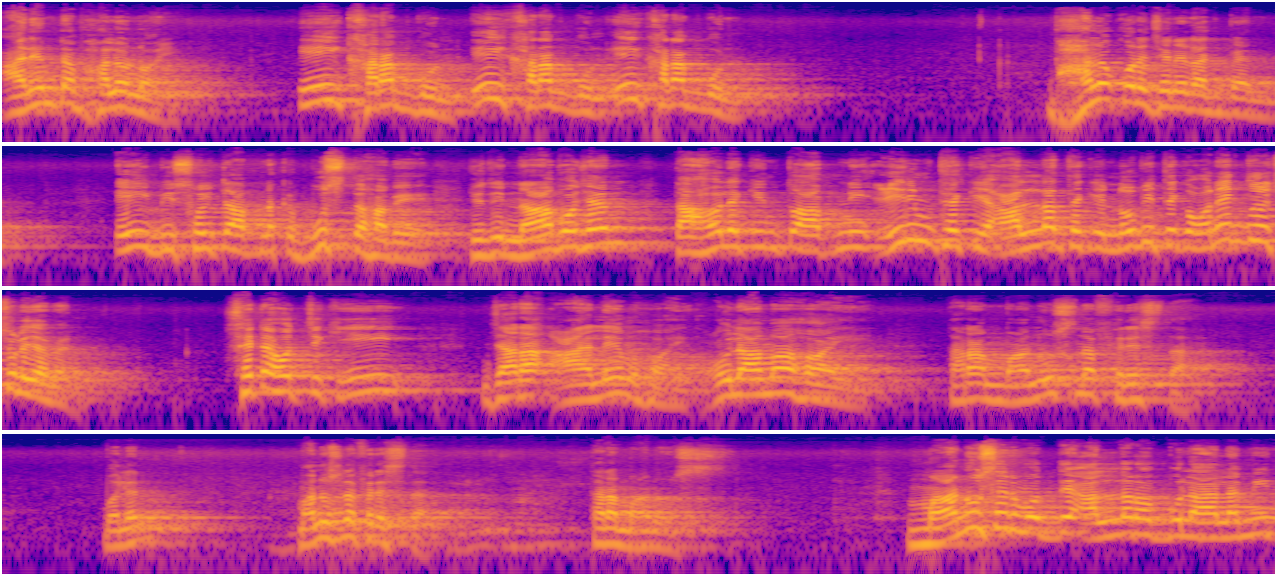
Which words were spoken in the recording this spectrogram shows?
আলেমটা ভালো নয়, এই খারাপ গুণ, এই খারাপ গুণ, এই খারাপ গুণ, ভালো করে জেনে রাখবেন। এই বিষয়টা আপনাকে বুঝতে হবে। যদি না বোঝেন, তাহলে কিন্তু আপনি ইলম থেকে, আল্লাহ থেকে, নবী থেকে অনেক দূরে চলে যাবেন। সেটা হচ্ছে কি, যারা আলেম হয় ওলামা হয়, তারা মানুষ না ফেরেস্তা বলেন, মানুষ না ফেরেস্তা তারা মানুষ। মানুষের মধ্যে আল্লাহ রব্বুল আলমিন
